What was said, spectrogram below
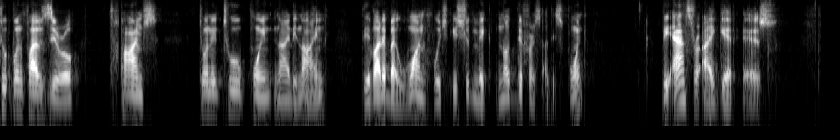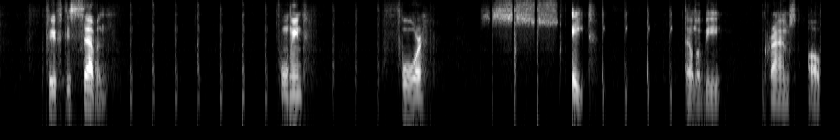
2.50 times 22.99 divided by 1, which it should make no difference at this point, the answer I get is 57 point four eight. That will be grams of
